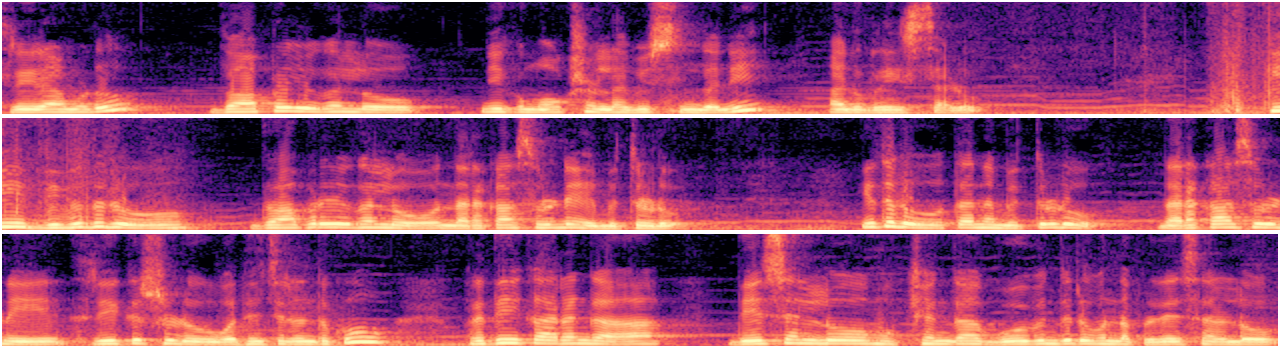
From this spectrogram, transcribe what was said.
శ్రీరాముడు ద్వాపర యుగంలో నీకు మోక్షం లభిస్తుందని అనుగ్రహిస్తాడు. ఈ ద్వివిధుడు ద్వాపరయుగంలో నరకాసురుడే నరకాసురుని మిత్రుడు. ఇతడు తన మిత్రుడు నరకాసురుని శ్రీకృష్ణుడు వధించినందుకు ప్రతీకారంగా దేశంలో ముఖ్యంగా గోవిందుడు ఉన్న ప్రదేశాలలో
